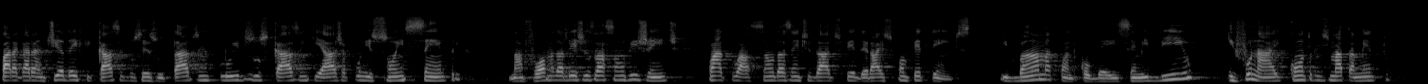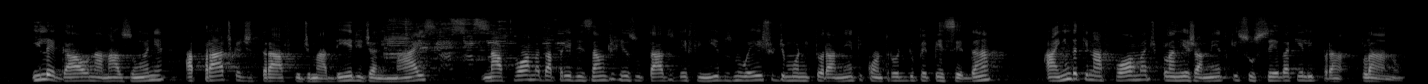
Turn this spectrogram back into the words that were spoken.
para garantia da eficácia dos resultados, incluídos os casos em que haja punições sempre, na forma da legislação vigente, com a atuação das entidades federais competentes, IBAMA, quando couber ICMBio, e FUNAI, contra o desmatamento ilegal na Amazônia a prática de tráfico de madeira e de animais, na forma da previsão de resultados definidos no eixo de monitoramento e controle do PPCDAM, ainda que na forma de planejamento que suceda aquele plano.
